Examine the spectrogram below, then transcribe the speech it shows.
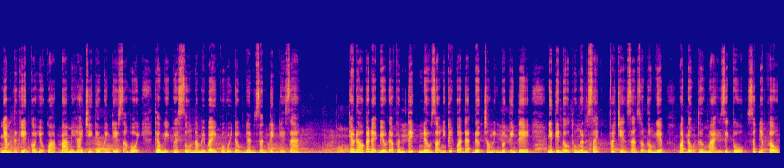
nhằm thực hiện có hiệu quả 32 chỉ tiêu kinh tế xã hội theo nghị quyết số 57 của Hội đồng Nhân dân tỉnh đề ra. Theo đó, các đại biểu đã phân tích nêu rõ những kết quả đạt được trong lĩnh vực kinh tế như tiến độ thu ngân sách, phát triển sản xuất công nghiệp, hoạt động thương mại, dịch vụ, xuất nhập khẩu,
